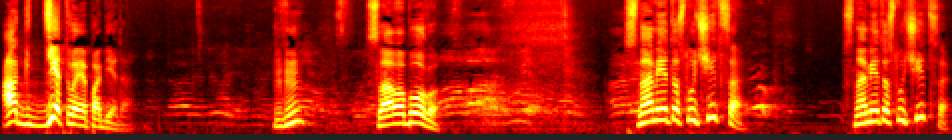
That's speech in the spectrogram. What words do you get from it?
а где твоя победа? Угу. Слава Богу. С нами это случится. С нами это случится.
